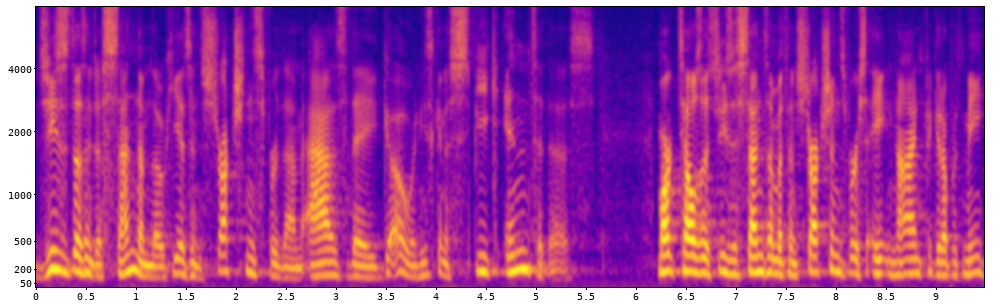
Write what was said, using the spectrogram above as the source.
Jesus doesn't just send them, though, he has instructions for them as they go, and he's going to speak into this. Mark tells us Jesus sends them with instructions, verse 8 and 9. Pick it up with me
